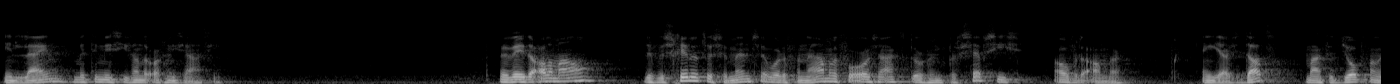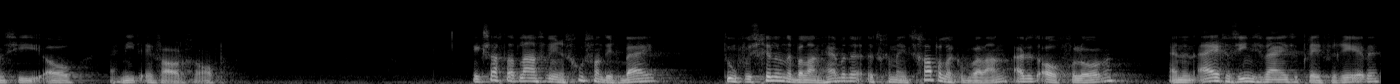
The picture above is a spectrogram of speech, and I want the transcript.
in lijn met de missie van de organisatie. We weten allemaal, de verschillen tussen mensen worden voornamelijk veroorzaakt door hun percepties over de ander. En juist dat maakt de job van een CEO er niet eenvoudiger op. Ik zag dat laatst weer eens goed van dichtbij toen verschillende belanghebbenden het gemeenschappelijke belang uit het oog verloren en hun eigen zienswijze prefereerden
